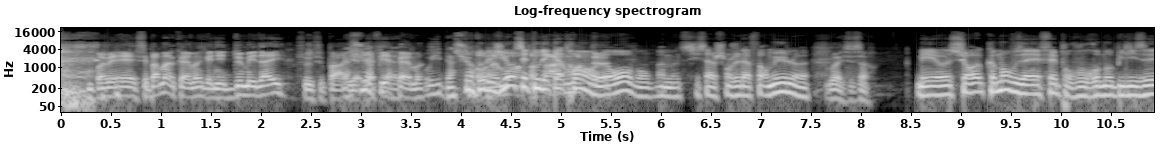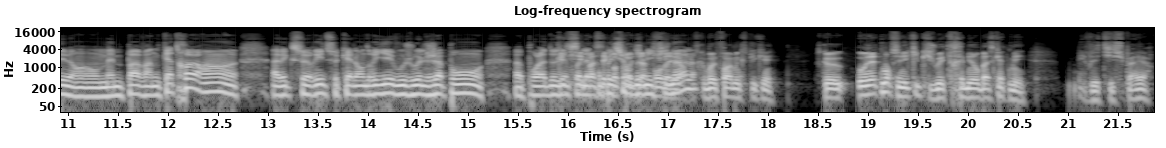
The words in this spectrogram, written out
Ouais, mais c'est pas mal quand même, hein, gagner deux médailles. C'est pas, il y, a- il y a pire quand même. hein. Oui, bien sûr. Tous les JO, c'est tous les un 4 mois ans. L'Euro, bon, même si ça a changé la formule. euh, Ouais, c'est ça. Mais euh, sur comment vous avez fait pour vous remobiliser en même pas 24 heures hein, avec ce rythme, ce calendrier? Vous jouez le Japon euh, pour la deuxième fois de la compétition contre le Japon d'ailleurs? Demi-finale. Parce que moi, il faudra m'expliquer. Parce que honnêtement, c'est une équipe qui jouait très bien au basket, mais, mais vous étiez supérieur.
